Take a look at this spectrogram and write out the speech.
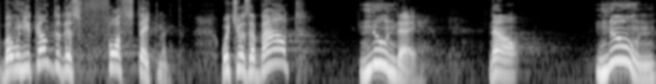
But when you come to this fourth statement, which was about noonday, now, noon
